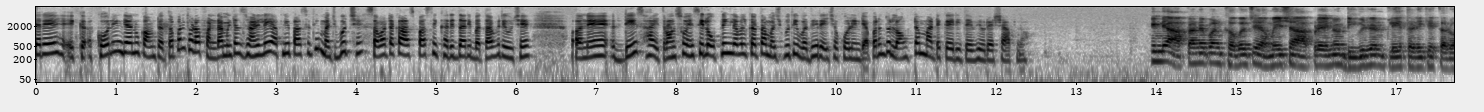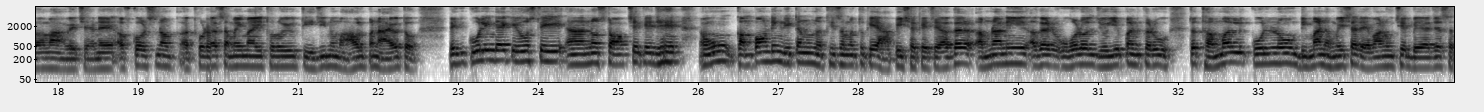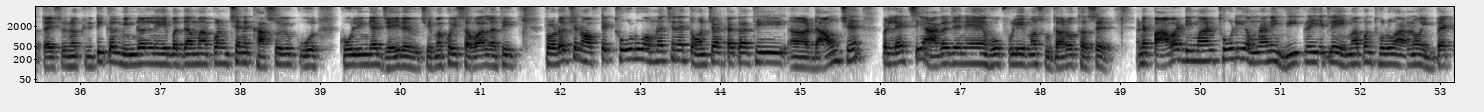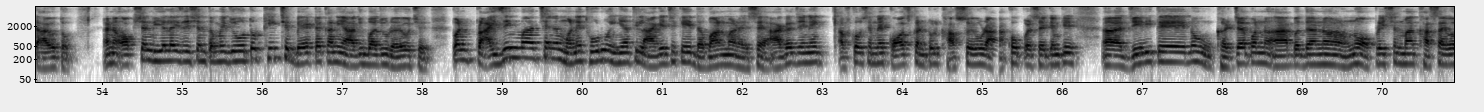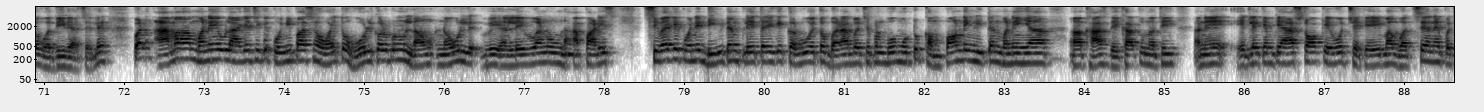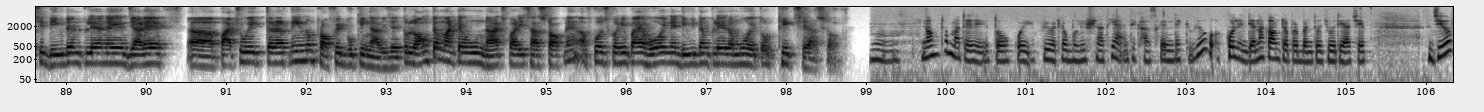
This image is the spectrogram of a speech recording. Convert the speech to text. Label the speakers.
Speaker 1: અત્યારે એક call ઇન્ડિયાનું counter હતા, પણ થોડા ફંડામેન્ટલ્સ જાણી લઈએ. આપની પાસેથી મજબૂત છે. સવા ટકા આસપાસની ખરીદારી બતાવી રહ્યું છે અને ડેઝ હાઈ ત્રણસો એંસી ઓપનિંગ લેવલ કરતાં મજબૂતી વધી રહી છે કોલ ઇન્ડિયા. પરંતુ લોંગ ટર્મ માટે કઈ રીતે વ્યૂ રહેશે આપનો?
Speaker 2: ઇન્ડિયા આપણને પણ ખબર છે, હંમેશા આપણે એનો ડિવિડન્ડ પ્લે તરીકે કરવામાં આવે છે. અને ઓફકોર્સનો થોડા સમયમાં એ થોડો એવું તેજીનો માહોલ પણ આવ્યો હતો. લેકિન કોલ ઇન્ડિયા એક એવો સ્ટે નો સ્ટોક છે કે જે હું કમ્પાઉન્ડિંગ રિટર્ન હું નથી સમજતું કે આપી શકે છે. અગર હમણાંની અગર ઓવરઓલ જોઈએ પણ કરવું તો થર્મલ કોલનું ડિમાન્ડ હંમેશા રહેવાનું છે બે હજાર સત્તાવીસનો ક્રિટિકલ મિનરલ એ બધામાં પણ છે ને ખાસો એવું કોલ ઇન્ડિયા જઈ રહ્યું છે. એમાં કોઈ સવાલ નથી. પ્રોડક્શન ઓફટેક થોડું હમણાં છે ને ત્રણ ચાર ટકાથી ડાઉન છે, પણ લેટ સી આગળ જઈને હોપફુલી એમાં સુધારો થશે. અને પાવર ડિમાન્ડ થોડી હમણાંની વીક રહી એટલે એમાં પણ થોડો આનો ઇમ્પેક્ટ આવ્યો હતો અને ઓપ્શન રિયલાઇઝેશન તમે જુઓ તો ઠીક છે, બે ટકાની આજુબાજુ રહ્યો છે. પણ પ્રાઇઝિંગમાં છે ને મને થોડું અહીંયાથી લાગે છે કે એ દબાણમાં રહેશે. આગળ જઈને ઓફકોર્સ એમને કોસ્ટ કંટ્રોલ ખાસો એવો રાખવો પડશે. કેમ કે જે રીતે એનું ખર્ચા પણ આ બધાના ઓપરેશનમાં ખાસા એવા વધી રહ્યા છે. એટલે પણ આમાં મને એવું લાગે છે કે કોઈની પાસે હોય તો હોલ્ડ કરો, પણ હું નવું લેવાનું ના પાડીશ. સિવાય કે કોઈને ડિવિડન્ડ પ્લે તરીકે કરવું હોય તો બરાબર છે, પણ બહુ મોટું કમ્પાઉન્ડિંગ રિટર્ન મને અહીંયા ખાસ દેખાતું નથી. અને એટલે કેમ કે આ સ્ટોક એવો જ છે કે એમાં વધશે અને પછી ડિવિડન્ડ પ્લે અને જ્યારે પાછું એક તરફની પ્રોફિટ બુકિંગ આવી જાય. તો લોંગ ટર્મ માટે હું ના જ પાડીશ આ સ્ટોકને. ઓફકોર્સ કોઈની પાસે હોય ને ડિવિડન્ડ પ્લે રમવું હોય તો ઠીક છે આ સ્ટોક.
Speaker 1: લોંગ ટર્મ માટે તો કોઈ વ્યૂ એટલો બુલિશ નથી. આનાથી ખાસ કરીને વ્યૂ કોલ ઇન્ડિયાના કાઉન્ટર પર બનતો જોઈ રહ્યા છે. જીઓ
